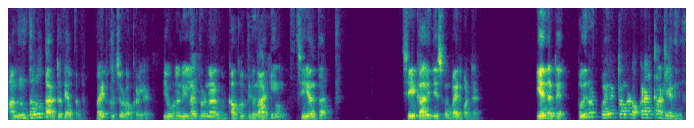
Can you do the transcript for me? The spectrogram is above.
అందరూ దాంట్లోకి వెళ్తున్నారు బయటకు వచ్చేవాడు ఒక్కడు లేడు. ఎవడు నీళ్ళంటున్నాడు కకృతిగా నాకి చెయ్యంతా చెయ్యి ఖాళీ చేసుకొని బయటపడ్డాడు. ఏంటంటే పొదినోడు పోయినట్టు ఉన్నాడు ఒక్కడ వెనక రావట్లేదు ఇంకా.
